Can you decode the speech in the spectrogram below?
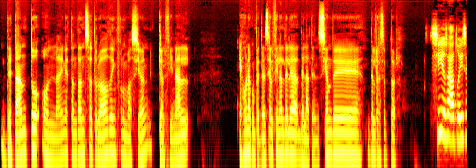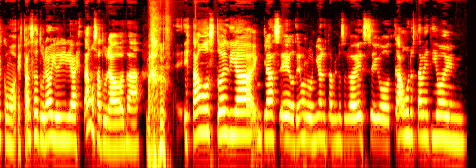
de tanto online, están tan saturados de información que al final es una competencia al final de la, de la atención del receptor. Sí, o sea, tú dices como, están saturados, yo diría, estamos saturados, estamos todo el día en clase o tenemos reuniones también nosotros a veces o cada uno está metido en,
